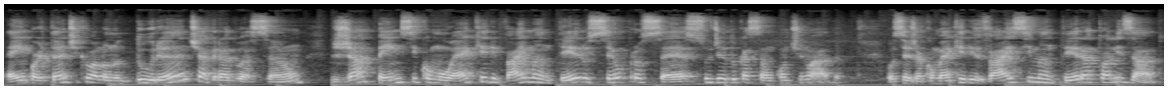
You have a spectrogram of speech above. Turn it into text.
é importante que o aluno, durante a graduação, já pense como é que ele vai manter o seu processo de educação continuada. Ou seja, como é que ele vai se manter atualizado.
